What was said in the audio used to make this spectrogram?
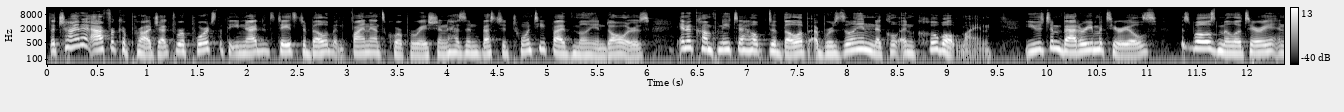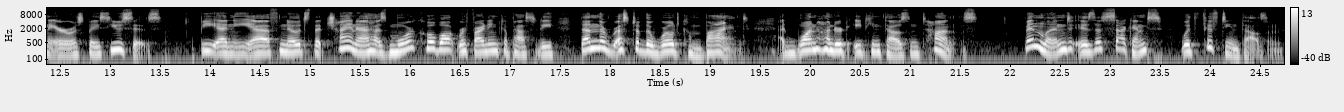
The China Africa Project reports that the United States Development Finance Corporation has invested $25 million in a company to help develop a Brazilian nickel and cobalt mine used in battery materials, as well as military and aerospace uses. BNEF notes that China has more cobalt refining capacity than the rest of the world combined, at 118,000 tons. Finland is a second with 15,000.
